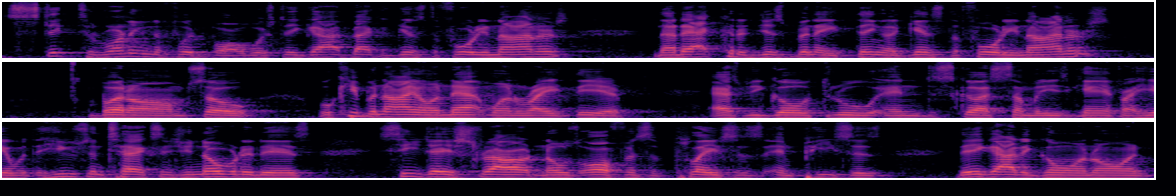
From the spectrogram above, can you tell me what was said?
stick to running the football, which they got back against the 49ers. Now, that could have just been a thing against the 49ers. But um, so we'll keep an eye on that one right there as we go through and discuss some of these games right here with the Houston Texans. You know what it is. CJ Stroud knows offensive places and pieces. They got it going on.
